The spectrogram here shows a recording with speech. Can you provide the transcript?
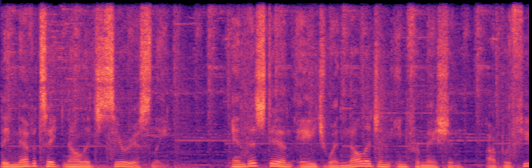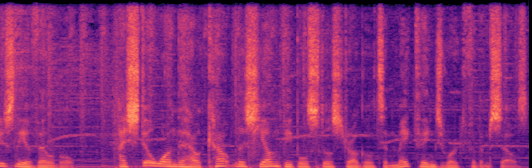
They never take knowledge seriously. In this day and age when knowledge and information are profusely available, I still wonder how countless young people still struggle to make things work for themselves.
